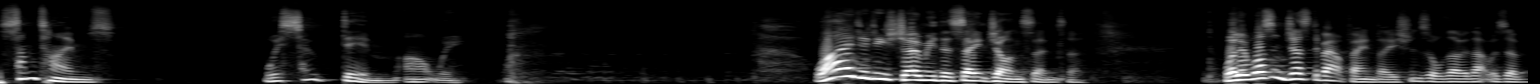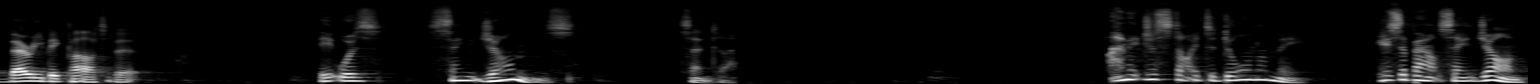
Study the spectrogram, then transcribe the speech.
Sometimes we're so dim, aren't we? Why did he show me the St. John Centre? Well, it wasn't just about foundations, although that was a very big part of it. It was St. John's Centre. And it just started to dawn on me. It's about St. John.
